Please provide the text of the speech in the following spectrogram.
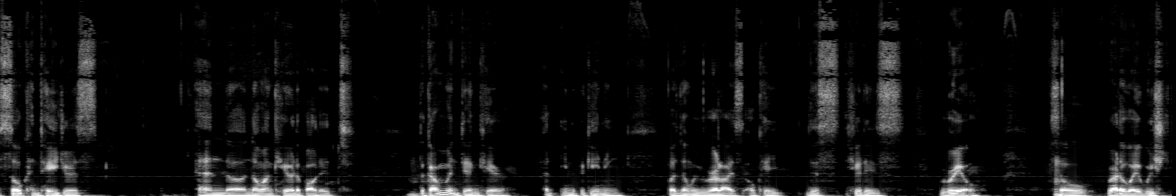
so contagious, and uh, no one cared about it. The government didn't care at, in the beginning, but then we realized, okay, this shit is real. So right away we sh-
